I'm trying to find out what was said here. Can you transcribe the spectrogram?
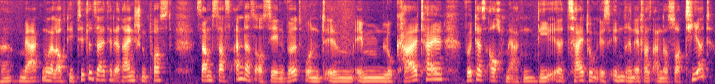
äh, merken, weil auch die Titelseite der Rheinischen Post samstags anders aussehen wird. Und im, im Lokalteil wird das auch merken. Die äh, Zeitung ist innen drin etwas anders sortiert.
